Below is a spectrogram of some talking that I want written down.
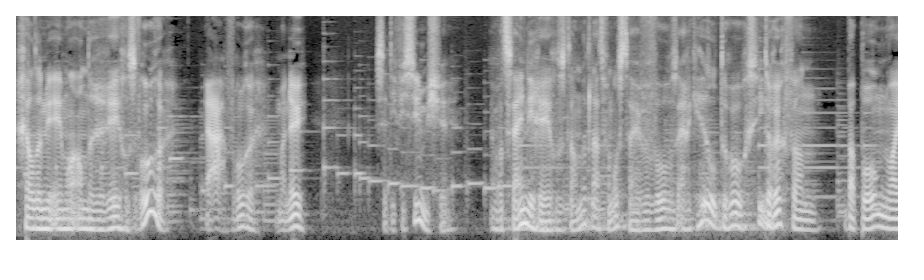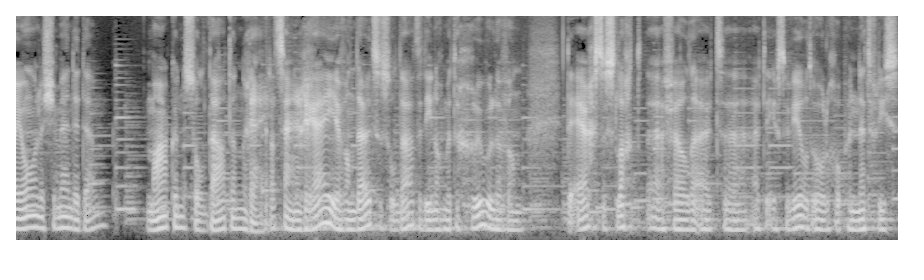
gelden nu eenmaal andere regels. Vroeger? Ja, vroeger. Maar nu? C'est difficile, monsieur. En wat zijn die regels dan? Dat laat Van Ostaaij vervolgens eigenlijk heel droog zien. Terug van Bapaume, Noyon, Le Chemin des Dames. Maken soldaten rijden. Ja, dat zijn rijen van Duitse soldaten die nog met de gruwelen van de ergste slagvelden uit, uh, uit de Eerste Wereldoorlog op hun netvlies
